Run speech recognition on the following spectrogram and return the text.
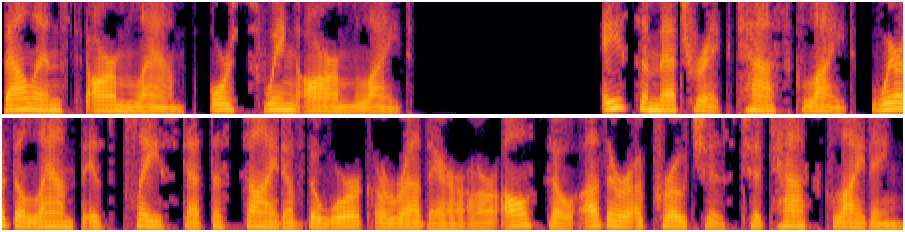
balanced arm lamp, or swing arm light. Asymmetric task light, where the lamp is placed at the side of the work area. There are also other approaches to task lighting,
